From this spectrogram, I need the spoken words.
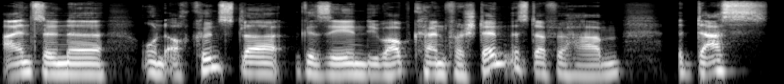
Einzelne und auch Künstler gesehen, die überhaupt kein Verständnis dafür haben, dass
